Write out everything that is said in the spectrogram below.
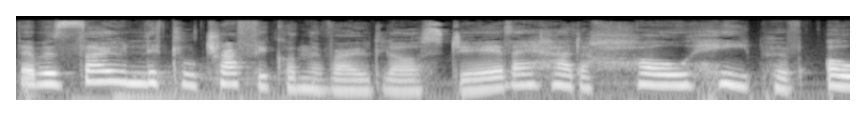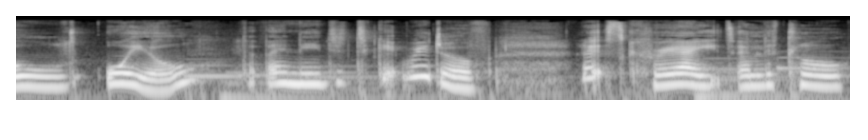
there was so little traffic on the road last year? They had a whole heap of old oil that they needed to get rid of. Let's create a little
